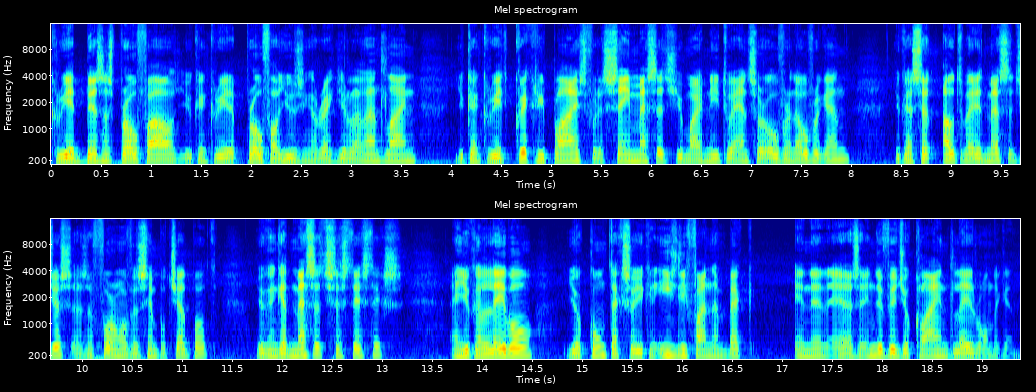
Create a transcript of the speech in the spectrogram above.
create business profile, you can create a profile using a regular landline, you can create quick replies for the same message you might need to answer over and over again. You can set automated messages as a form of a simple chatbot. You can get message statistics, and you can label your contacts so you can easily find them back in an, as an individual client later on again.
